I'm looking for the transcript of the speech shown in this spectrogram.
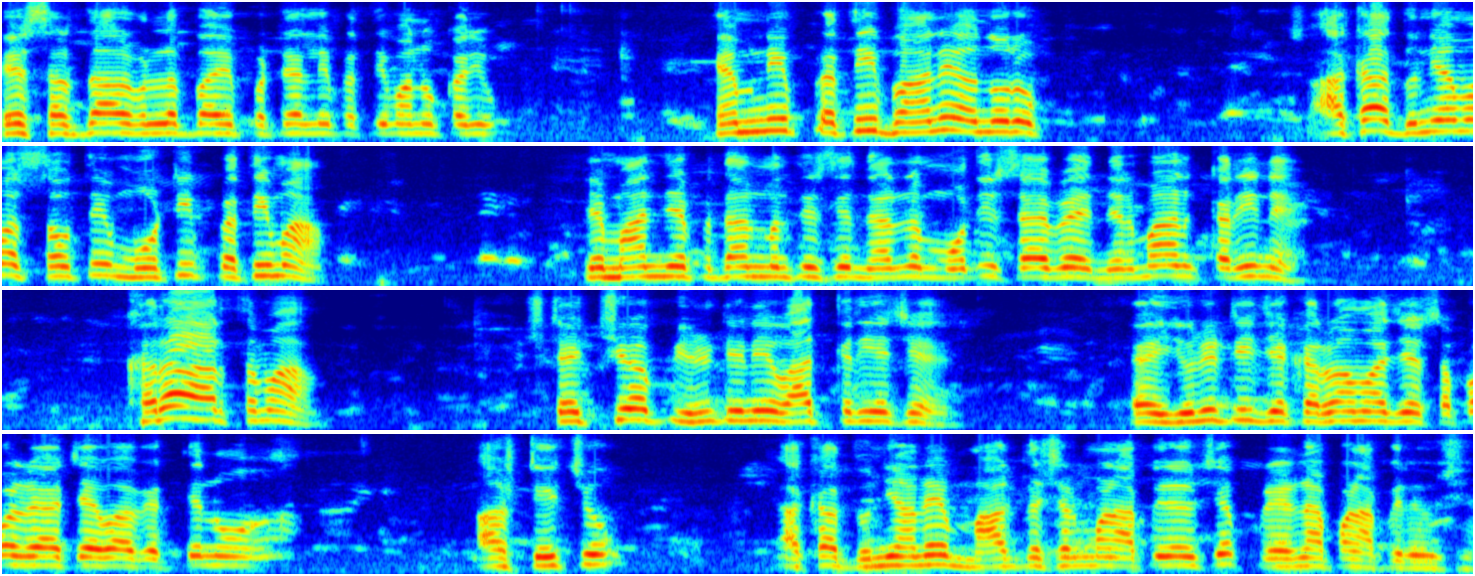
એ સરદાર વલ્લભભાઈ પટેલની પ્રતિમાનું કર્યું. એમની પ્રતિભાને અનુરૂપ આખા દુનિયામાં સૌથી મોટી પ્રતિમા જે માન્ય પ્રધાનમંત્રી શ્રી નરેન્દ્ર મોદી સાહેબે નિર્માણ કરીને ખરા અર્થમાં સ્ટેચ્યુ ઓફ યુનિટીની વાત કરીએ છીએ. એ યુનિટી જે કરવામાં જે સફળ રહ્યા છે એવા વ્યક્તિનું આ સ્ટેચ્યુ આખા દુનિયાને માર્ગદર્શન પણ આપી રહ્યું છે, પ્રેરણા પણ આપી રહ્યું છે.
